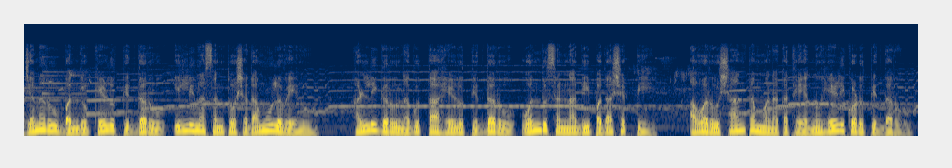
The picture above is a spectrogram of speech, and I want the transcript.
ಜನರು ಬಂದು ಕೇಳುತ್ತಿದ್ದರು ಇಲ್ಲಿನ ಸಂತೋಷದ ಮೂಲವೇನು? ಹಳ್ಳಿಗರು ನಗುತ್ತಾ ಹೇಳುತ್ತಿದ್ದರು ಒಂದು ಸಣ್ಣ ದೀಪದ ಶಕ್ತಿ. ಅವರು ಶಾಂತಮ್ಮನ ಕಥೆಯನ್ನು ಹೇಳಿಕೊಡುತ್ತಿದ್ದರು.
